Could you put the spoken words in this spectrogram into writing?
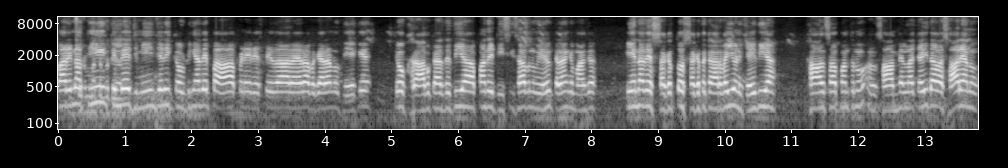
ਪਰ ਇਹਨਾਂ 30 ਕਿੱਲੇ ਜ਼ਮੀਨ ਜਿਹੜੀ ਕੌਡੀਆਂ ਦੇ ਭਾ ਆਪਣੇ ਰਿਸ਼ਤੇਦਾਰ ਐਰਾ ਵਗੈਰਾ ਨੂੰ ਦੇ ਕੇ ਤੇ ਉਹ ਖਰਾਬ ਕਰ ਦਿੱਤੀ ਆ। ਆਪਾਂ ਦੇ ਡੀਸੀ ਸਾਹਿਬ ਨੂੰ ਇਹੋ ਕਰਾਂਗੇ ਮੰਗ ਕਿ ਇਹਨਾਂ ਦੇ ਸਖਤ ਤੋਂ ਸਖਤ ਕਾਰਵਾਈ ਹੋਣੀ ਚਾਹੀਦੀ ਆ। ਖਾਲਸਾ ਪੰਥ ਨੂੰ ਇਨਸਾਫ ਮਿਲਣਾ ਚਾਹੀਦਾ ਵਾ ਸਾਰਿਆਂ ਨੂੰ।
